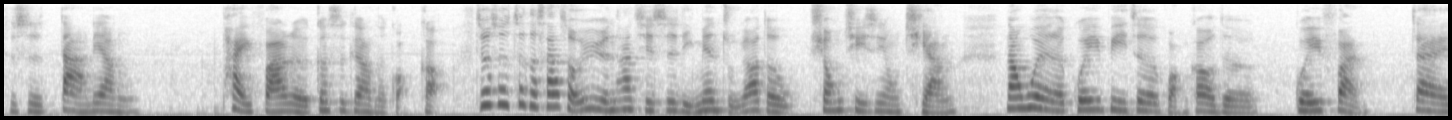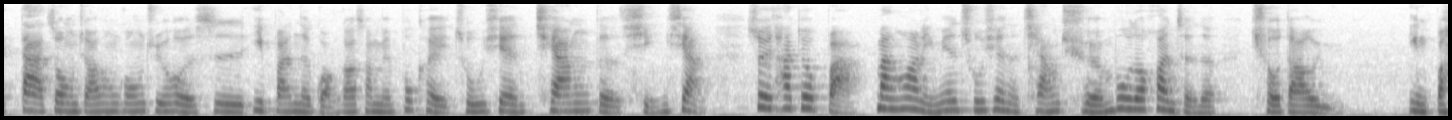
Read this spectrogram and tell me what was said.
就是大量派发了各式各样的广告。就是这个《杀手预言》，它其实里面主要的凶器是用枪。那为了规避这个广告的规范，在大众交通工具或者是一般的广告上面不可以出现枪的形象，所以他就把漫画里面出现的枪全部都换成了秋刀鱼。硬邦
